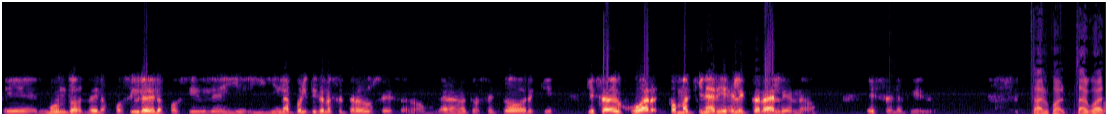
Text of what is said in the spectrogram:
eh, mundos de los posibles de los posibles y, en la política no se traduce eso, ¿no? Ganan otros sectores que, que saben jugar con maquinarias electorales, ¿no? Eso es lo que... Tal cual, tal cual.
